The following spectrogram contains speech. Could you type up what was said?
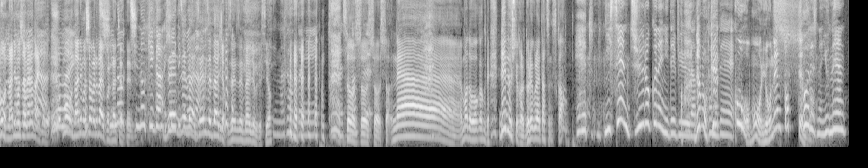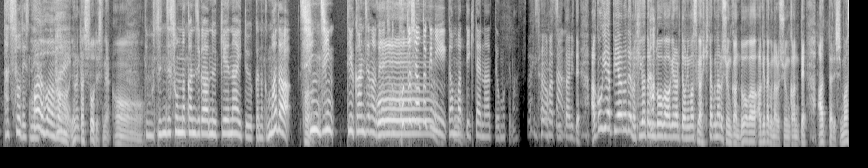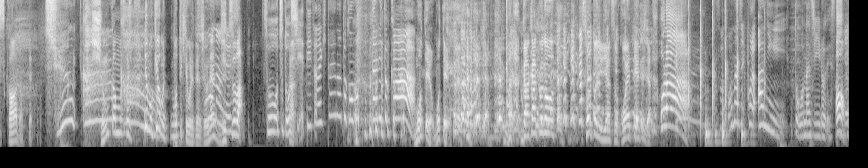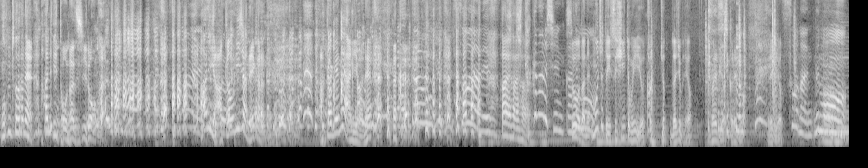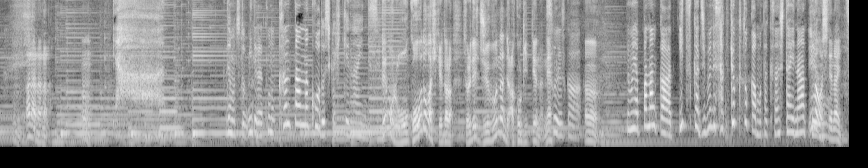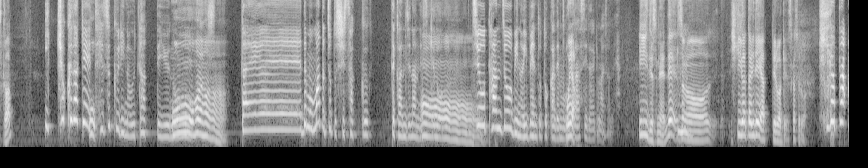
もう何も喋らない子。もう何も喋らない子になっちゃって。血の気が全然全然大丈夫全然大丈夫ですよ。すいません本当に。そうそうそうそう。ねえ。まだ若くて。デビューしてからどれぐらい経つんですか？えっ、と2016年にデビューだったので。でも結構もう4年経ってそうですね。4年経ちそうですね。はいはいはい、はい、4年経ちそうですね。でも全然そんな感じが抜けないというかなんかまだ新人っていう感じなので、ちょっと今年は特に頑張っていきたいなって思ってます。さんはツイッターにてアコギやピアノでの弾き語りの動画を上げられておりますが弾きたくなる瞬間動画を上げたくなる瞬間ってあったりしますか？だって。瞬間瞬間難しい。でも今日も持ってきてくれてるんですよね。実は。そうちょっと教えていただきたいなとか思ったりとか。持てよ持てよ。画角の外にいるやつをこうやってやってじゃん。ほらこれ兄と同じ色です、ね、あ本当だね。兄と同じ色。兄赤鬼じゃねえからね。赤毛ね兄はね。赤鬼。そうなんです。はいはいはい。くなる瞬間そうだね。もうちょっと椅子引いてもいいよ。ちょちょっと大丈夫だよ。取れるよ。取れるよ。そうなんでも、うん、あらららら。うんでもちょっと見てください。この簡単なコードしか弾けないんですよ。でもローコードが弾けたらそれで十分なんでアコギっていうのはね。そうですか。うん。でもやっぱなんかいつか自分で作曲とかもたくさんしたいなって今はしてないんですか？一曲だけ手作りの歌っていうのを伝えででもまだちょっき試作って感じなんですけど一応誕生日のイベントとかでも歌わせていただきましたね。いいですね。でその、弾き語りでやってるわけですか？それは弾き語あ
